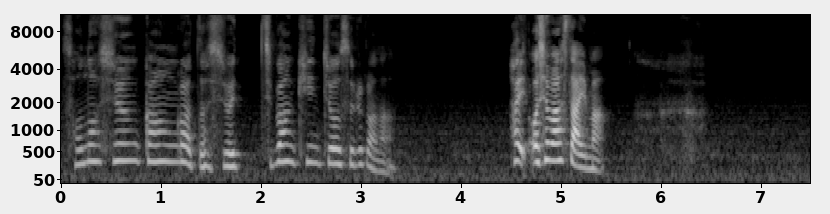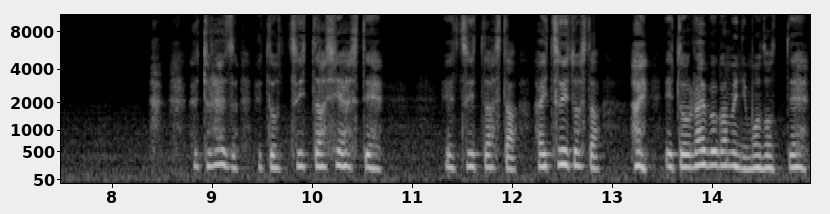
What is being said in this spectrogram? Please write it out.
その瞬間が私は一番緊張するかな。はい、押しました、今。え、とりあえず、えっと、ツイッターシェアして、え、ツイッターした。はい、ツイートした。はい、えっと、ライブ画面に戻って、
